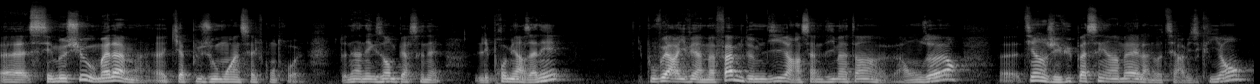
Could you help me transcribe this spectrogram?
euh, c'est monsieur ou madame qui a plus ou moins de self-control. Je un exemple personnel. Les premières années, il pouvait arriver à ma femme de me dire un samedi matin à 11h, tiens, j'ai vu passer un mail à notre service client,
